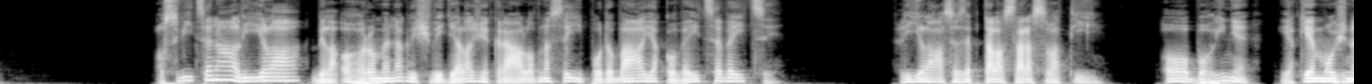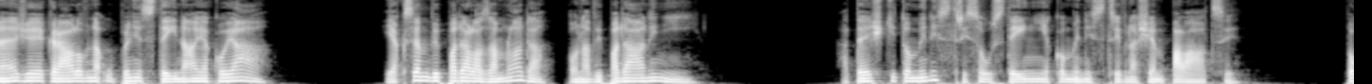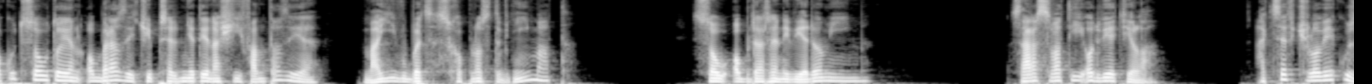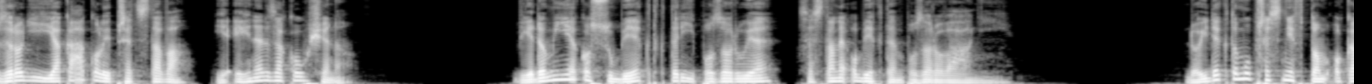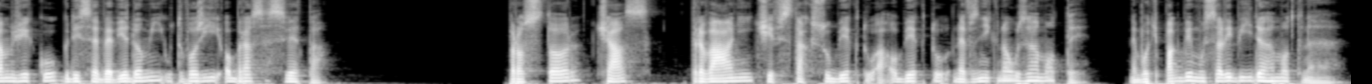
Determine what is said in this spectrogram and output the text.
Osvícená Líla byla ohromena, když viděla, že královna se jí podobá jako vejce vejci. Líla se zeptala Sarasvatý, o bohyně, jak je možné, že je královna úplně stejná jako já? Jak jsem vypadala za mlada, ona vypadá nyní. A též tito ministři jsou stejní jako ministři v našem paláci. Pokud jsou to jen obrazy či předměty naší fantazie, mají vůbec schopnost vnímat? Jsou obdařeny vědomím? Sarasvatý odvětila. Ať se v člověku zrodí jakákoliv představa, je i hned zakoušena. Vědomí jako subjekt, který pozoruje, se stane objektem pozorování. Dojde k tomu přesně v tom okamžiku, kdy se ve vědomí utvoří obraz světa. Prostor, čas, trvání či vztah subjektu a objektu nevzniknou z hmoty, neboť pak by museli být hmotné.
